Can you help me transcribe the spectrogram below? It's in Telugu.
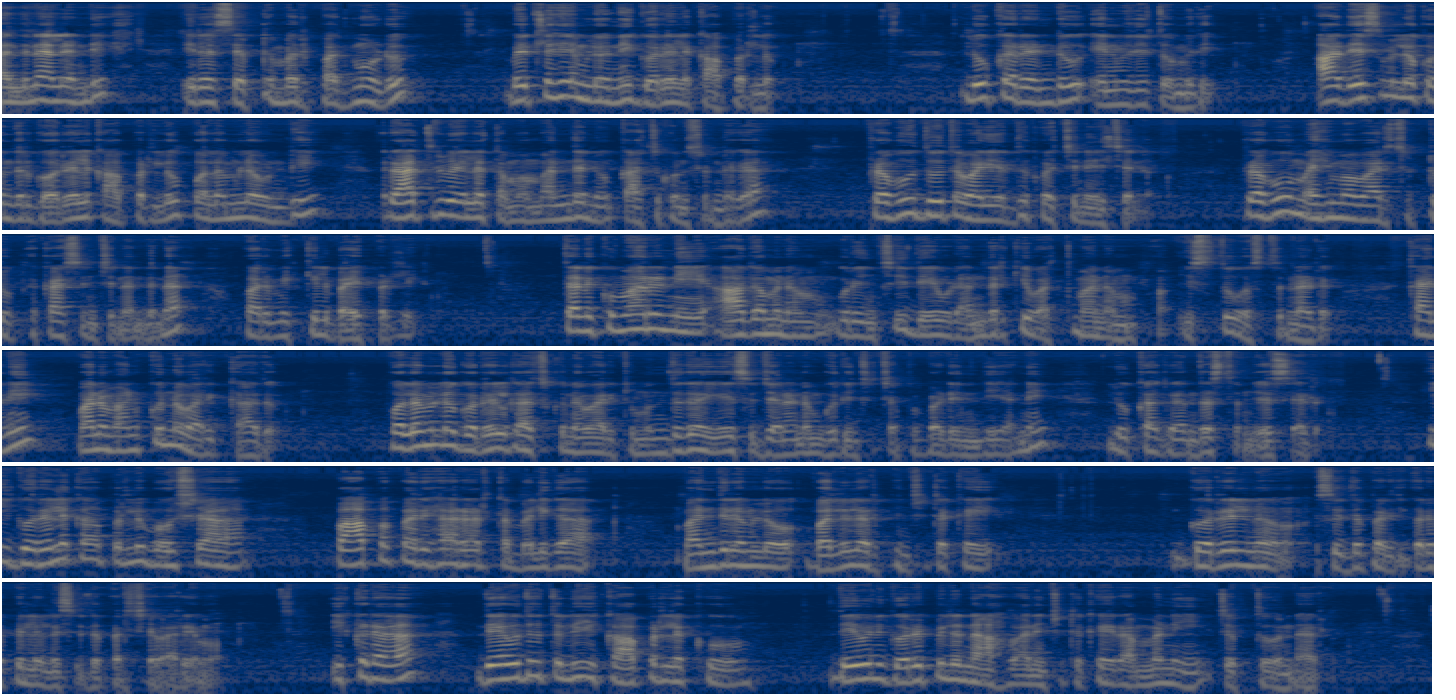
వందనాలండి ఈరోజు సెప్టెంబర్ పదమూడు. బెత్లహేంలోని గొర్రెల కాపర్లు. లూక రెండు ఎనిమిది తొమ్మిది. ఆ దేశంలో కొందరు గొర్రెల కాపర్లు పొలంలో ఉండి రాత్రివేళ తమ మందను కాచుకొనిచుండగా ప్రభు దూత వారి ఎద్దుకు వచ్చి నిలిచాను. ప్రభు మహిమ వారి చుట్టూ ప్రకాశించినందున వారు మిక్కిలి భయపడ్రి. తన కుమారుని ఆగమనం గురించి దేవుడు అందరికీ వర్తమానం ఇస్తూ వస్తున్నాడు. కానీ మనం అనుకున్న వారికి కాదు. పొలంలో గొర్రెలు కాచుకునే వారికి ముందుగా యేసు జననం గురించి చెప్పబడింది అని లూకా గ్రంథస్థం చేశాడు. ఈ గొర్రెల కాపర్లు బహుశా పాప పరిహారార్థ బలిగా మందిరంలో బలులు అర్పించుటకై గొర్రెలను సిద్ధపరి గొర్రెపిల్లలను సిద్ధపరిచేవారేమో. ఇక్కడ దేవదూతలు ఈ కాపర్లకు దేవుని గొర్రెపిల్లను ఆహ్వానించుటకై రమ్మని చెప్తూ ఉన్నారు.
